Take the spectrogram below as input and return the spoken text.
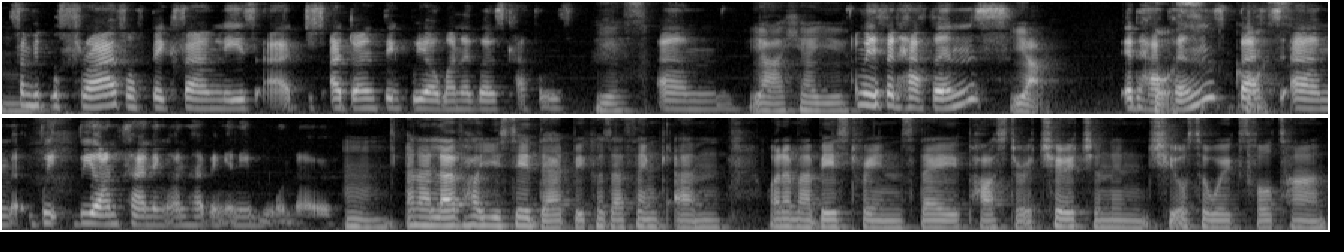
Mm. Some people thrive off big families. I just I don't think we are one of those couples. Yes. Um, Yeah, I hear you. I mean, if it happens, Yeah. It course, happens. But course. um, we we aren't planning on having any more. No. Mm. And I love how you said that because I think um, one of my best friends, they pastor a church and then she also works full time.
